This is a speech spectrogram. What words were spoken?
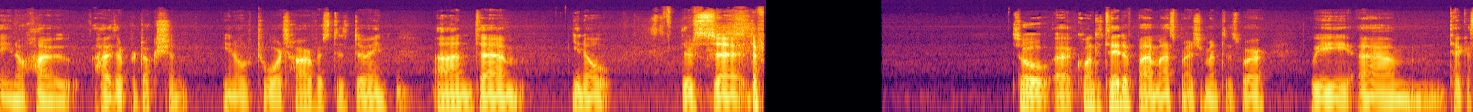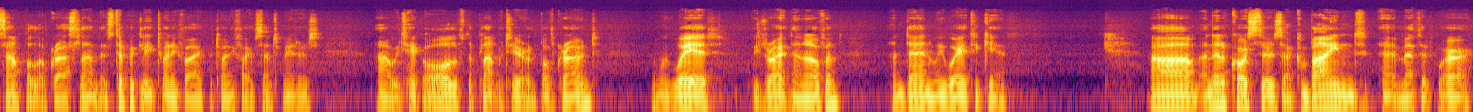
you know, how how their production, you know, towards harvest is doing, and um, you know, there's uh, different. So, uh, quantitative biomass measurement is where we um, take a sample of grassland that's typically 25 by 25 centimeters. Uh, we take all of the plant material above ground and we weigh it, we dry it in an oven, and then we weigh it again. Um, and then, of course, there's a combined uh, method where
